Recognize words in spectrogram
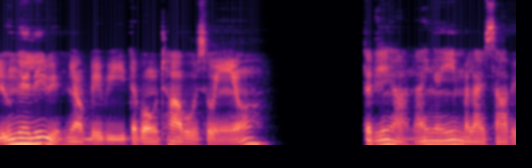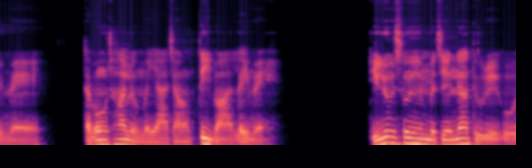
လူငယ်လေးတွေမြောက်ပေးပြီးတပုံထားဖို့ဆိုရင်ရောတပြင်းဟာနိုင်ငံရေးမလိုက်စားပေမဲ့ တပုံထားလို့မရကြောင်းသိပါလိမ့်မယ်ဒီလိုဆိုရင်မကျေနပ်သူတွေကို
